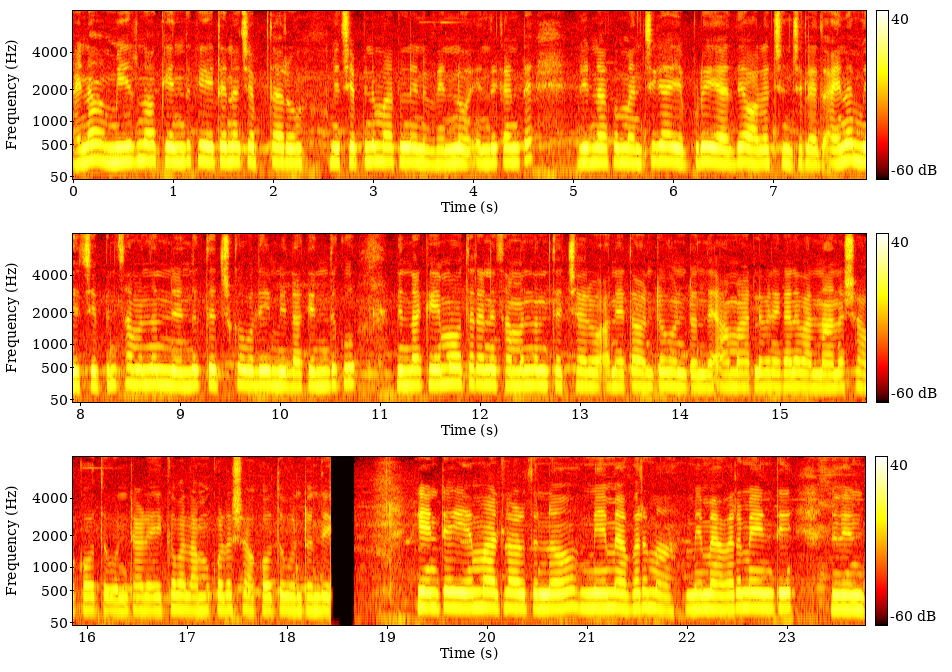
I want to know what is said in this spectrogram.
అయినా మీరు నాకు ఎందుకు ఏటైనా చెప్తారు? మీరు చెప్పిన మాటలు నేను విన్ను. ఎందుకంటే మీరు నాకు మంచిగా ఎప్పుడూ అది ఆలోచించలేదు. అయినా మీరు చెప్పిన సంబంధం నేను ఎందుకు తెచ్చుకోవాలి? మీరు నాకు ఎందుకు మీరు నాకు ఏమవుతారనే సంబంధం తెచ్చారు? అనేది అంటూ ఉంటుంది. ఆ మాటలు వినగానే వాళ్ళ నాన్న షాక్ అవుతూ ఉంటాడు. ఇక వాళ్ళ అమ్మ కూడా షాక్ అవుతూ ఉంటుంది. ఏంటి ఏం మాట్లాడుతున్నావు? మేమెవరమా? మేమెవరమేంటి? నువ్వేం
